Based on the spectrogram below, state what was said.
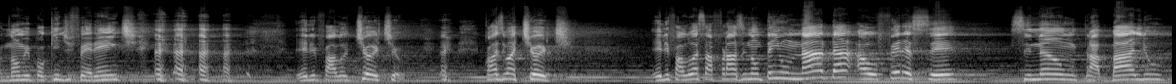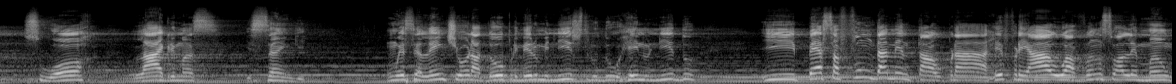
um nome um pouquinho diferente. Ele falou Churchill, quase uma church. Ele falou essa frase: Não tenho nada a oferecer senão trabalho, suor, lágrimas e sangue. Um excelente orador, primeiro-ministro do Reino Unido e peça fundamental para refrear o avanço alemão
